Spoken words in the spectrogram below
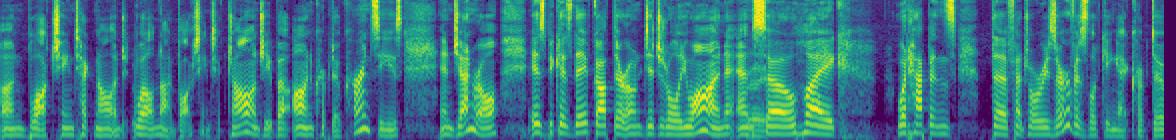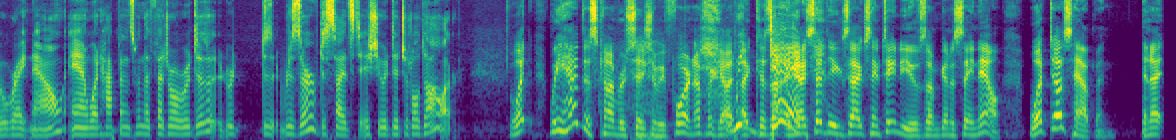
on blockchain technology well not blockchain technology but on cryptocurrencies in general is because they've got their own digital yuan and Right. so like what happens the federal reserve is looking at crypto right now and what happens when the federal Re- Re- reserve decides to issue a digital dollar What we had this conversation before, and I forgot because I, I said the exact same thing to you as I'm going to say now. What does happen? And I,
